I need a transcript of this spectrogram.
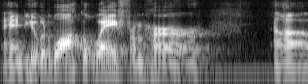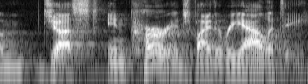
And you would walk away from her um, just encouraged by the reality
